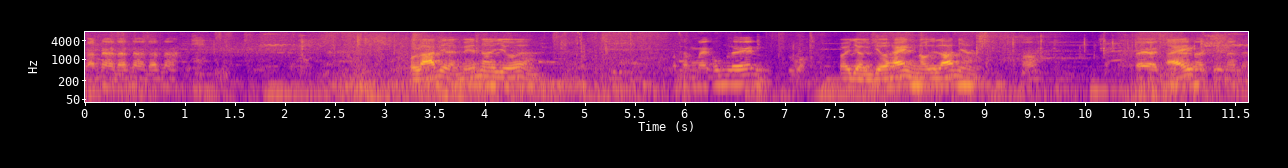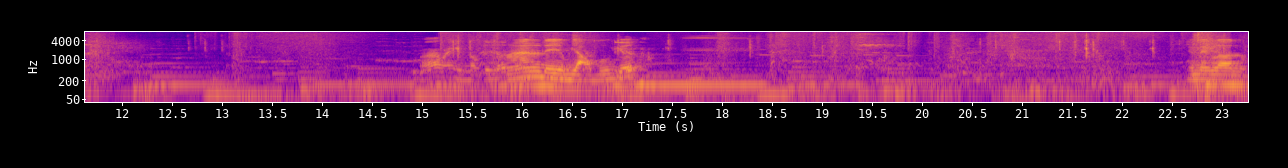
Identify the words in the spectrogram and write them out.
đánh nè đánh nè đánh nè Còn lá với lại mến nó vô dưới à thằng này không lên. Đùa. Bây giờ chưa thấy Nautilus nha. Hả? Đây là trên này trên này nè. Đó mấy thằng Nautilus nó đi vòng vòng luôn chứ. Em đang lên rồi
